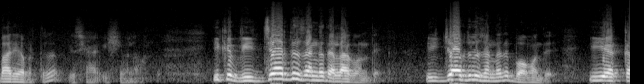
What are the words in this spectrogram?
భార్యాభర్తల విషయం విషయం ఎలా ఉంది? ఇక విద్యార్థుల సంగతి ఎలాగుంది విద్యార్థుల సంగతి బాగుంది. ఈ యొక్క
